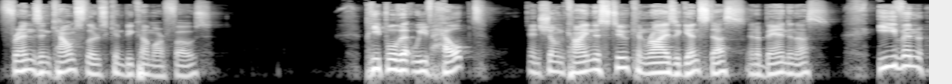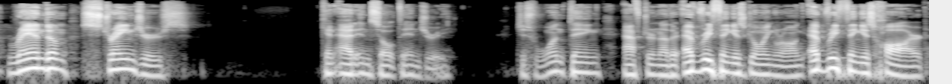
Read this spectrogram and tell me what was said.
Friends and counselors can become our foes. People that we've helped and shown kindness to can rise against us and abandon us. Even random strangers can add insult to injury. Just one thing after another. Everything is going wrong, everything is hard,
